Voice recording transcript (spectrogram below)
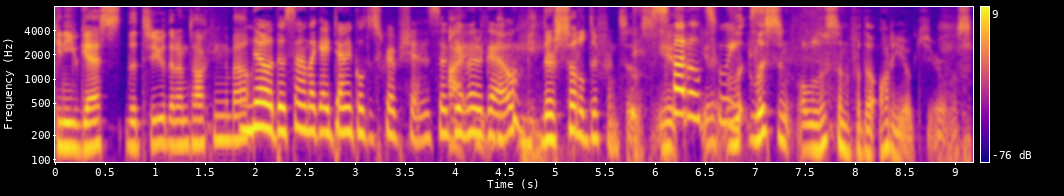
Can you guess the two that I'm talking about? No, those sound like identical descriptions. So give I- it a go. There's subtle differences. Subtle you- tweaks. listen, listen for the audio cues.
